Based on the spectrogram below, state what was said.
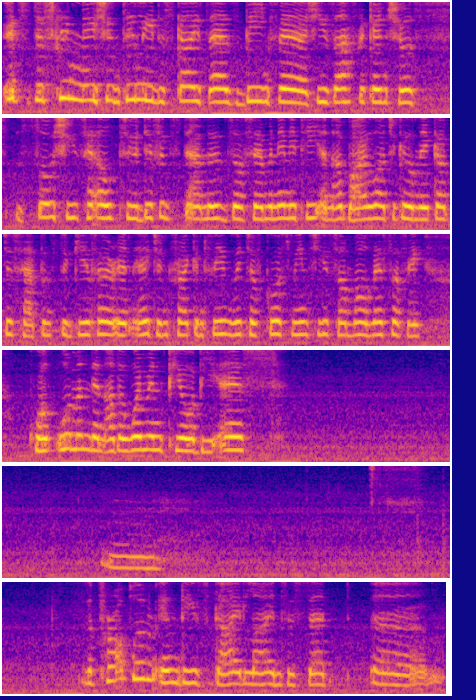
it's discrimination thinly disguised as being fair. She's African, so she's held to different standards of femininity, and her biological makeup just happens to give her an edge in track and field, which of course means she's somehow less of a quote woman than other women. Pure BS. Mm. The problem in these guidelines is that. Um,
